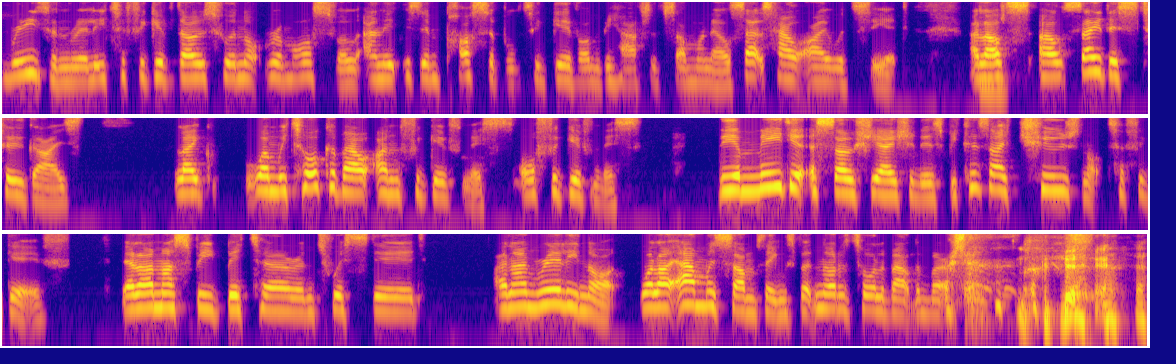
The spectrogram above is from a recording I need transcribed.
reason really to forgive those who are not remorseful and it is impossible to give on behalf of someone else that's how i would see it and i'll i'll say this too guys like when we talk about unforgiveness or forgiveness, the immediate association is because I choose not to forgive, then I must be bitter and twisted. And I'm really not. Well, I am with some things, but not at all about the murder.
